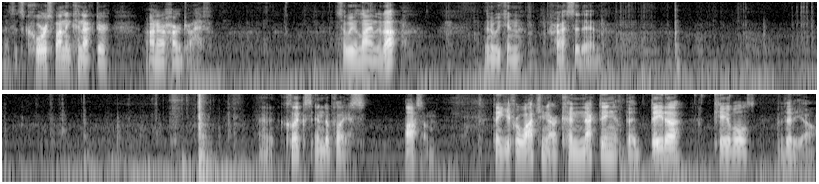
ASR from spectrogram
with its corresponding connector on our hard drive. So we align it up, then we can press it in. And it clicks into place. Awesome. Thank you for watching our Connecting the Data Cables video.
